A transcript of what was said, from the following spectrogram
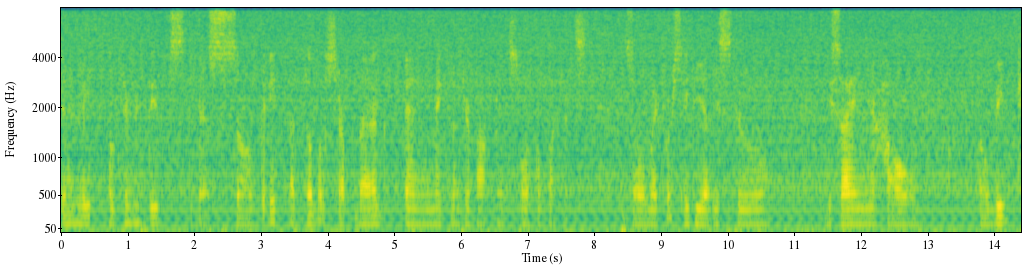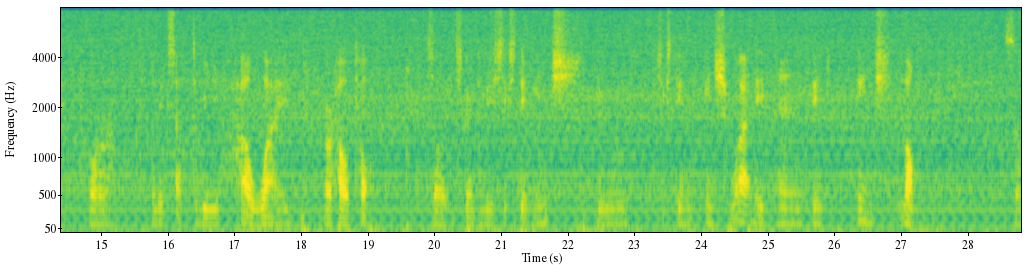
generate alternatives to test so create a double strap bag and make larger pockets or compartments so my first idea is to design how how big or to be exact to be how wide or how tall. So it's going to be 16 inch to 16 inch wide and 10 inch long. So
